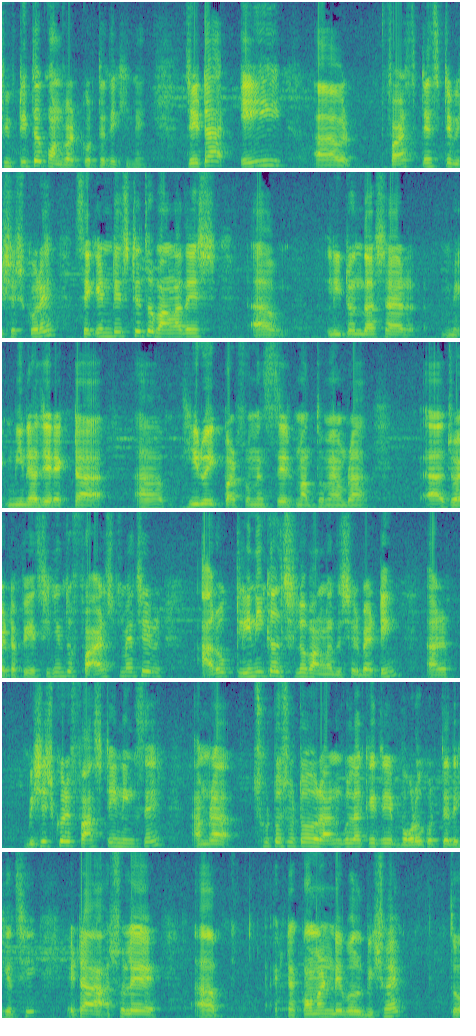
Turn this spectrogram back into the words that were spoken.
ফিফটিতেও কনভার্ট করতে দেখি নাই যেটা এই ফার্স্ট টেস্টে বিশেষ করে সেকেন্ড টেস্টে তো বাংলাদেশ লিটন দাস আর মিরাজের একটা হিরোইক পারফরমেন্সের মাধ্যমে আমরা জয়টা পেয়েছি। কিন্তু ফার্স্ট ম্যাচের আরও ক্লিনিক্যাল ছিল বাংলাদেশের ব্যাটিং আর বিশেষ করে ফার্স্ট ইনিংসে আমরা ছোট ছোট রানগুলাকে যে বড় করতে দেখেছি, এটা আসলে একটা কমান্ডেবল বিষয়। তো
